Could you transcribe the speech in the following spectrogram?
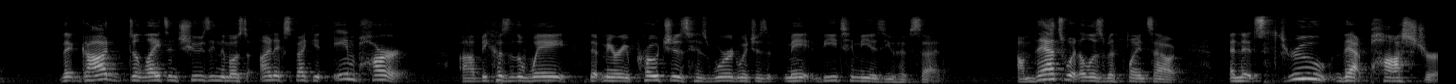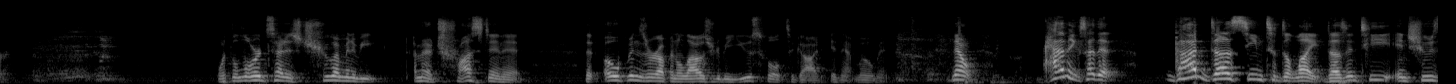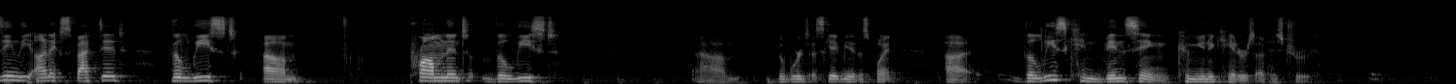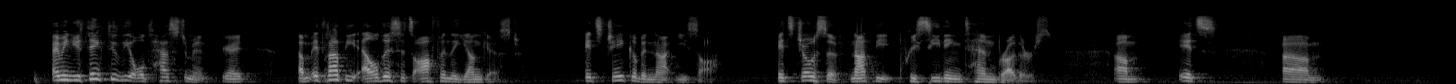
that God delights in choosing the most unexpected in part uh, because of the way that Mary approaches his word, which is, may be to me as you have said. Um, that's what Elizabeth points out and it's through that posture. What the Lord said is true. I'm going to be, I'm going to trust in it that opens her up and allows her to be useful to God in that moment. Now, having said that, God does seem to delight, doesn't he, in choosing the unexpected, the least um, prominent, the least, um, the words escape me at this point, uh, the least convincing communicators of his truth. I mean, you think through the Old Testament, right? Um, it's not the eldest, it's often the youngest. It's Jacob and not Esau. It's Joseph, not the preceding 10 brothers. Um, it's, um,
